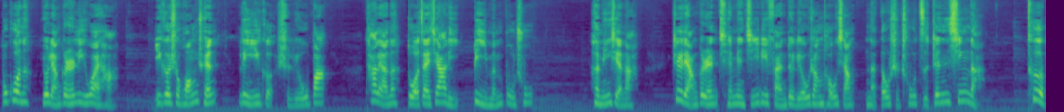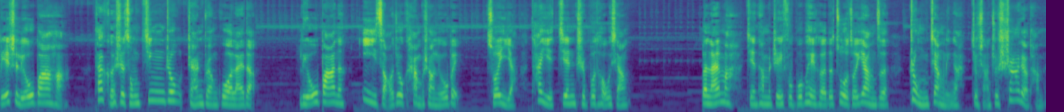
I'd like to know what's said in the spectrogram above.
不过呢，有两个人例外哈，一个是黄权，另一个是刘巴。他俩呢，躲在家里闭门不出。很明显呐，这两个人前面极力反对刘璋投降，那都是出自真心的。特别是刘巴哈，他可是从荆州辗转过来的。刘巴呢，一早就看不上刘备，所以呀，他也坚持不投降。本来嘛，见他们这副不配合的做作样子，众将领啊就想去杀掉他们。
